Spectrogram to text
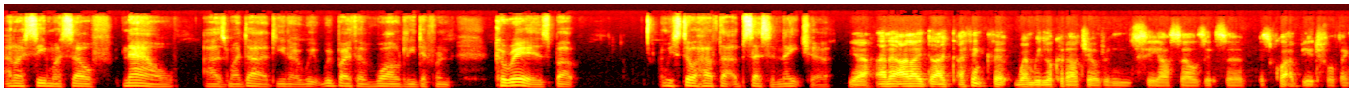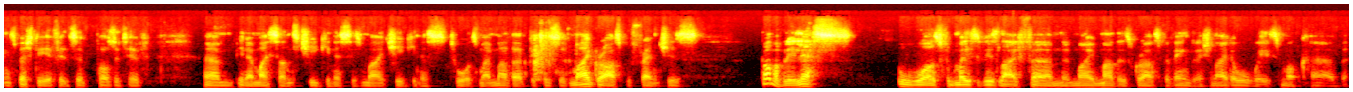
and i see myself now as my dad you know we, we both have wildly different careers but we still have that obsessive nature yeah and, I, I think that when we look at our children and see ourselves it's a it's quite a beautiful thing especially if it's a positive um, you know, my son's cheekiness is my cheekiness towards my mother because of my grasp of French is probably less was for most of his life firm than my mother's grasp of English, and I'd always mock her. But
